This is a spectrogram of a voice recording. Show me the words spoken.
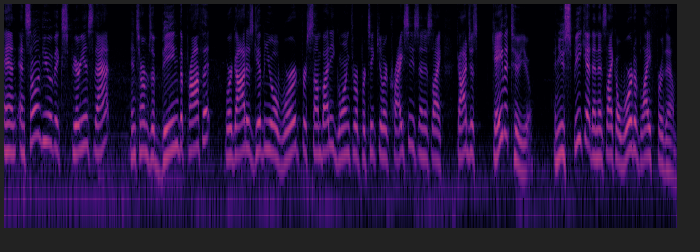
And, and some of you have experienced that in terms of being the prophet, where God has given you a word for somebody going through a particular crisis, and it's like God just gave it to you. And you speak it, and it's like a word of life for them.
